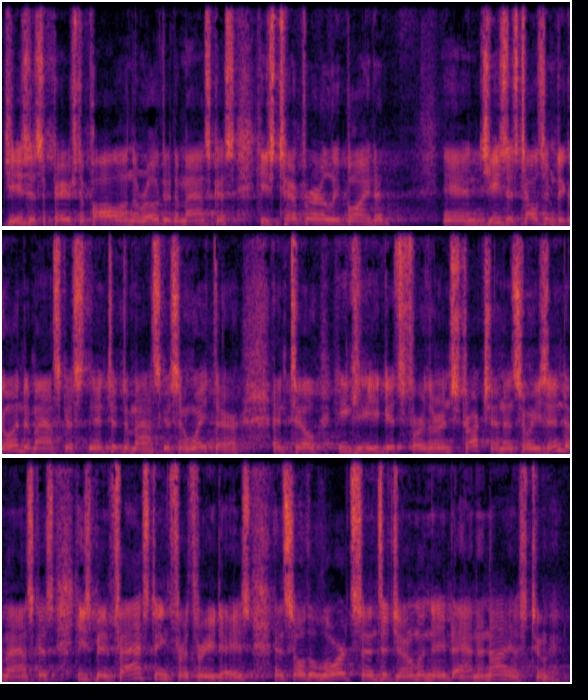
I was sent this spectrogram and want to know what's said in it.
Jesus appears to Paul on the road to Damascus. He's temporarily blinded. And Jesus tells him to go in Damascus, into Damascus and wait there until he, he gets further instruction. And so he's in Damascus. He's been fasting for three days. And so the Lord sends a gentleman named Ananias to him.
